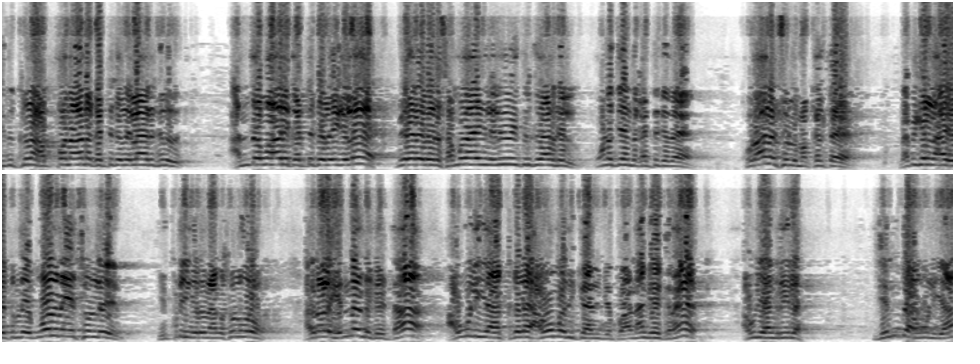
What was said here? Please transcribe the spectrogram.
இதுக்குன்னு அப்பனான கட்டுக்கதையெல்லாம் இருக்குது. அந்த மாதிரி கட்டுக்கதைகளை வேற வேற சமுதாயங்கள் எழுதி வைத்திருக்கிறார்கள். உனக்கு அந்த கட்டுக்கதை. குரானை சொல்லு மக்கள்கிட்ட. நபிகள் நாயகத்தினுடைய போதனையை சொல்லு. இப்படிங்கிறத நாங்க சொல்லுகிறோம். அதனால என்னன்னு கேட்டா அவுளியாக்களை அவமதிக்காதீங்கப்பா. நான் கேட்கிறேன் அவுளியாங்கிறீல. எந்த அவுளியா?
